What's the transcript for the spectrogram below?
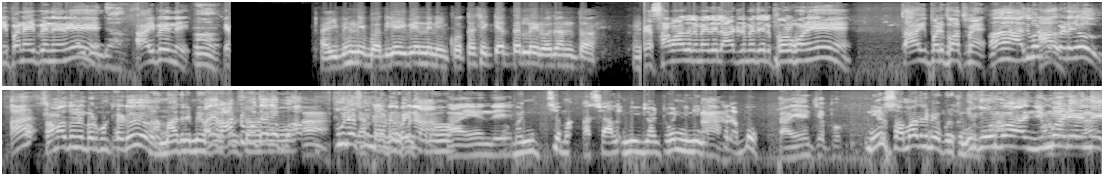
నీ పని అయిపోయింది కానీ అయిపోయిందా? అయిపోయింది బతికి అయిపోయింది నీ కొత్త చెక్కేస్తారులే ఈ రోజంతా. ఇక సమాధుల మీద వెళ్ళి ఆటల మీద వెళ్ళి పొనుకొని తాగి పడిపోతామే ఆ, అది కూడా ఆ. చెప్పాడు ఆ? సమాధులను పడుకుంటాడు. రాత్రి పోతే పైన. ఏంది? మంచి చాలా అబ్బో. ఏం చెప్పు? నేను సమాధులు పడుకున్నాను ఊరుకో అయింది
